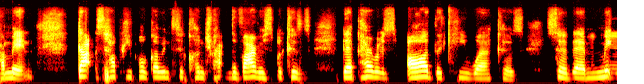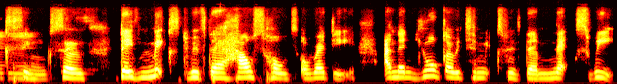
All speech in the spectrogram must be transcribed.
come in, that's how people are going to contract the virus because their parents are the key workers. So they're mixing. So they've mixed with their households already and then you're going to mix with them next week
